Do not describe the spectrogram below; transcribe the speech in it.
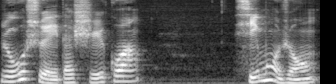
如水的时光，席慕容。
